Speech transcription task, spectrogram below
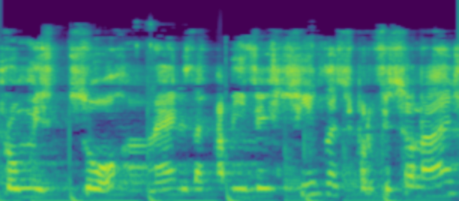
promissor, né? Eles acabam investindo nesses profissionais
